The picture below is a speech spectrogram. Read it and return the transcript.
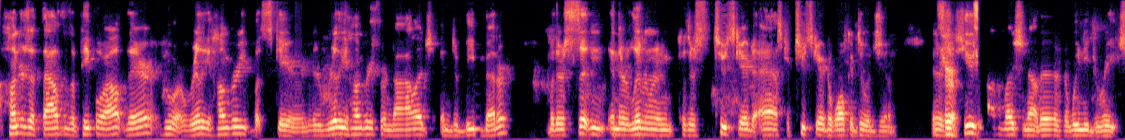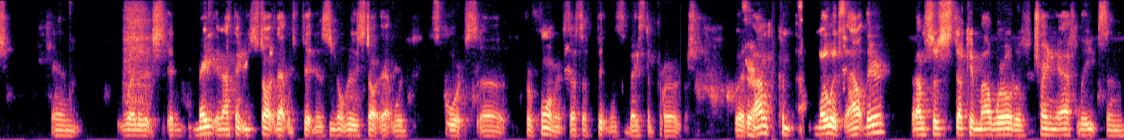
hundreds of thousands of people out there who are really hungry but scared. They're really hungry for knowledge and to be better, but they're sitting in their living room because they're too scared to ask or too scared to walk into a gym. And there's Sure. a huge population out there that we need to reach, and whether it's it may, and I think you start that with fitness. You don't really start that with sports uh, performance. That's a fitness based approach. But Sure. I'm I know it's out there, but I'm so stuck in my world of training athletes and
